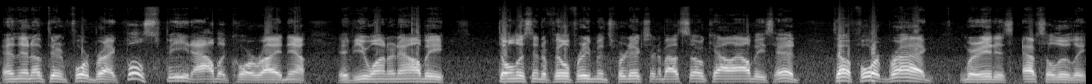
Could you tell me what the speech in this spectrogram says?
And then up there in Fort Bragg, full speed albacore right now. If you want an albie, don't listen to Phil Friedman's prediction about SoCal albies. Head to Fort Bragg, where it is absolutely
